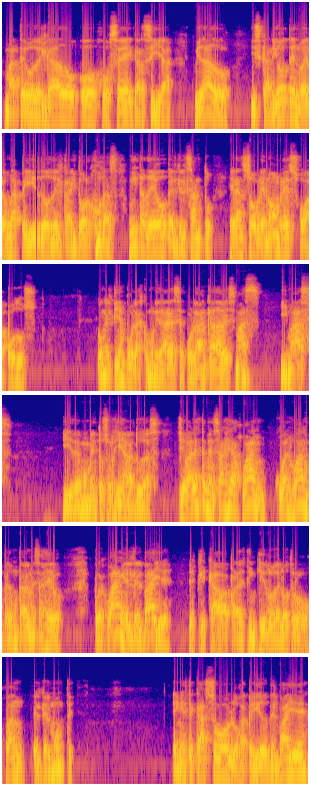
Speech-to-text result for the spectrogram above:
Mateo Delgado o José García. Cuidado, Iscariote no era un apellido del traidor Judas, ni Tadeo el del santo, eran sobrenombres o apodos. Con el tiempo las comunidades se poblaban cada vez más y más, y de momento surgían las dudas. Llévale este mensaje a Juan. ¿Cuál Juan? preguntaba el mensajero. Pues Juan, el del valle, explicaba para distinguirlo del otro Juan, el del monte. En este caso, los apellidos del valle,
